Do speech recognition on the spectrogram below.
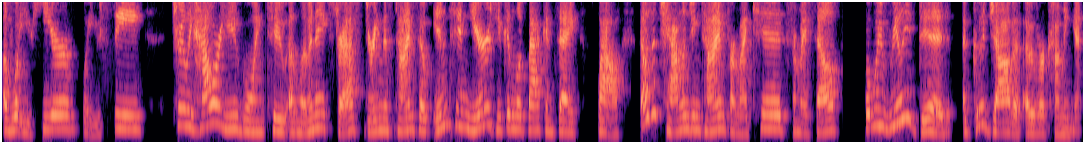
of what you hear, what you see? Truly, how are you going to eliminate stress during this time? So, in 10 years, you can look back and say, wow, that was a challenging time for my kids, for myself, but we really did a good job at overcoming it.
